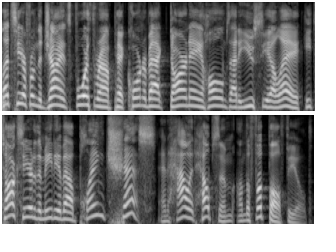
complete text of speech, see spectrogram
Let's hear from the Giants' fourth round pick, cornerback Darnay Holmes out of UCLA. He talks here to the media about playing chess and how it helps him on the football field.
